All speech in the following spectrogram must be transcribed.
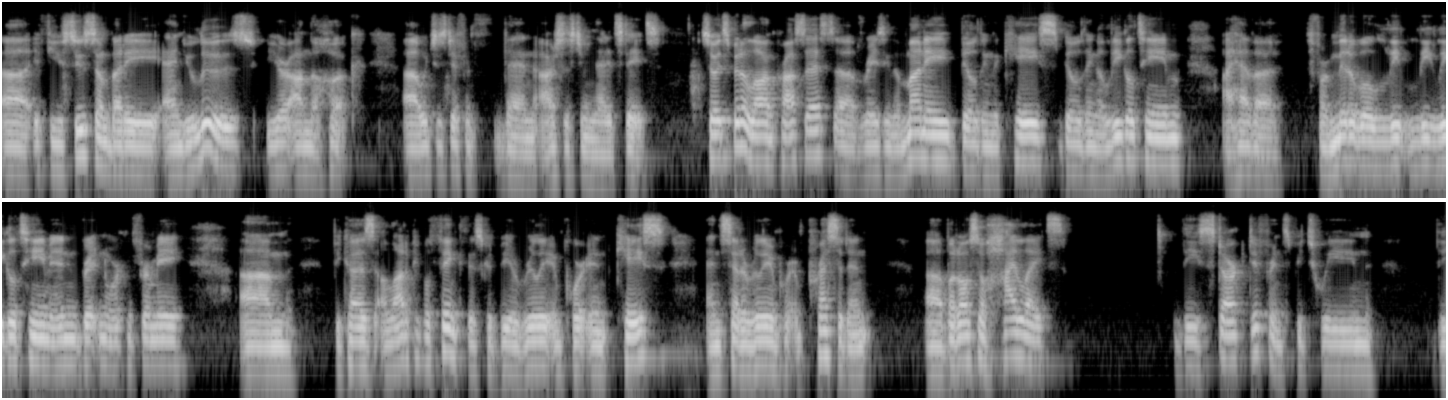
uh, if you sue somebody and you lose, you're on the hook, uh, which is different than our system in the United States. So it's been a long process of raising the money, building the case, building a legal team. I have a formidable le- legal team in Britain working for me um, because a lot of people think this could be a really important case. and set a really important precedent, uh, but also highlights the stark difference between the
